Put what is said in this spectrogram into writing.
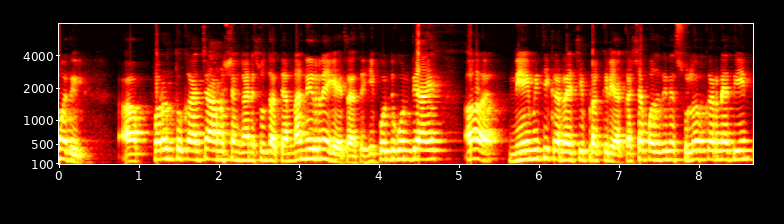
मधील परंतु परंतुकांच्या अनुषंगाने सुद्धा त्यांना निर्णय घ्यायचा आहे. हे कोणते कोणते आहे? अ नियमितीकरणाची प्रक्रिया कशा पद्धतीने सुलभ करण्यात येईल?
